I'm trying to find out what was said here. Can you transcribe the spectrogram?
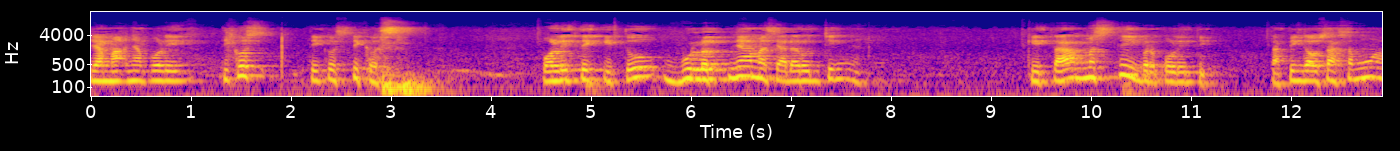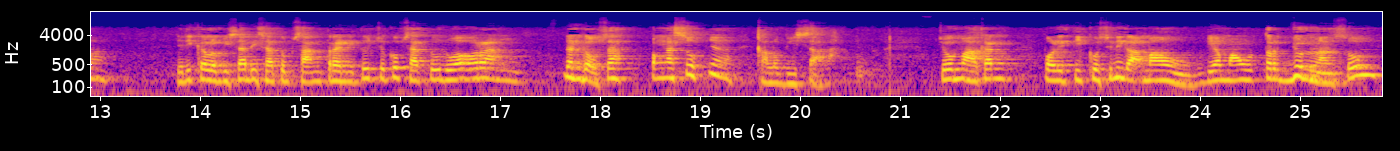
Jamaknya politikus, tikus, tikus. Politik itu bulatnya masih ada runcingnya. Kita mesti berpolitik, tapi nggak usah semua. Jadi kalau bisa di satu pesantren itu cukup satu dua orang. Dan nggak usah pengasuhnya kalau bisa. Cuma kan politikus ini nggak mau, dia mau terjun langsung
